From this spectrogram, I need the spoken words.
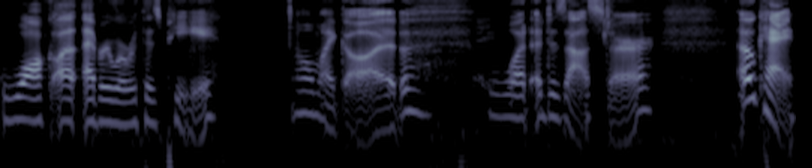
walk uh, everywhere with his pee. Oh my god. What a disaster. Okay.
